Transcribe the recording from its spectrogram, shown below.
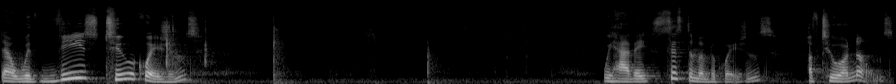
Now with these two equations, we have a system of equations of two unknowns,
